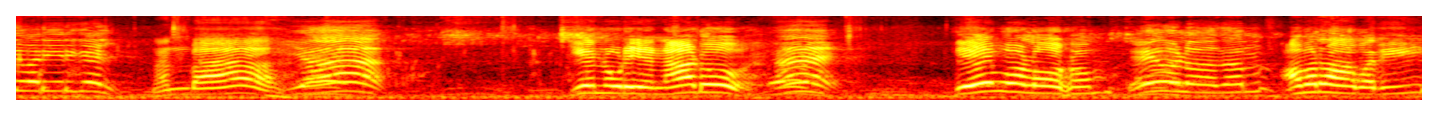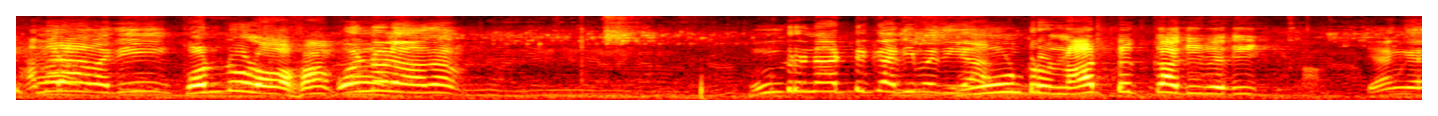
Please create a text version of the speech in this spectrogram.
வசித்து வருகிறீர்கள்? நண்பா என்னுடைய நாடு தேவலோகம் தேவலோகம் அமராவதி அமராவதி பொன்னுலோகம். பொன்னுலோகம். மூன்று நாட்டுக்கு அதிபதியா? மூன்று நாட்டுக்கு அதிபதி. ஏங்க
